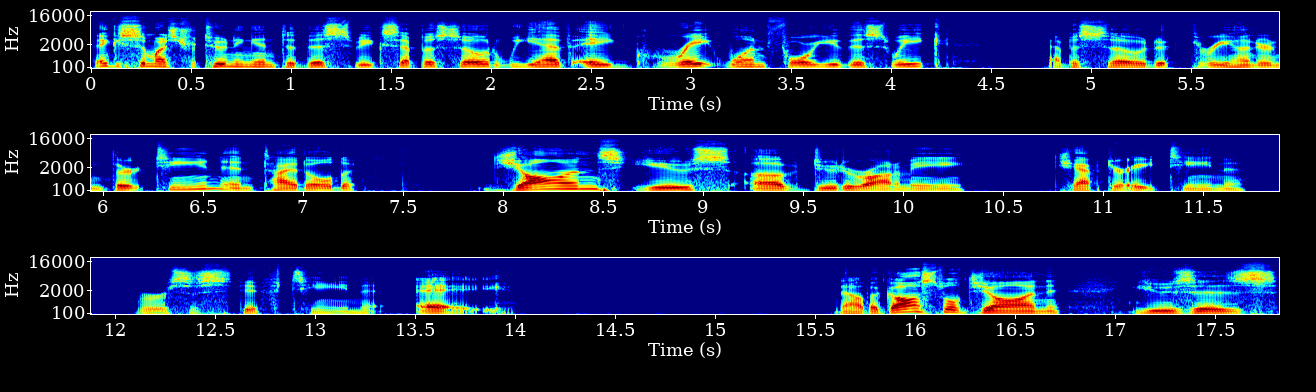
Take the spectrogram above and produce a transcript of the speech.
Thank you so much for tuning in to this week's episode. We have a great one for you this week, episode 313, entitled John's use of Deuteronomy chapter 18, verses 15a. Now, the Gospel of John uses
